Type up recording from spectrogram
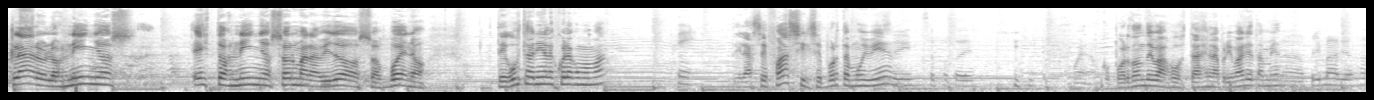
claro, los niños, estos niños son maravillosos. Bueno, ¿te gusta venir a la escuela con mamá? sí, Te la hace fácil, se porta muy bien. Sí, se porta bien. Bueno, ¿por dónde vas vos? ¿Estás en la primaria también? La primaria, ajá.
